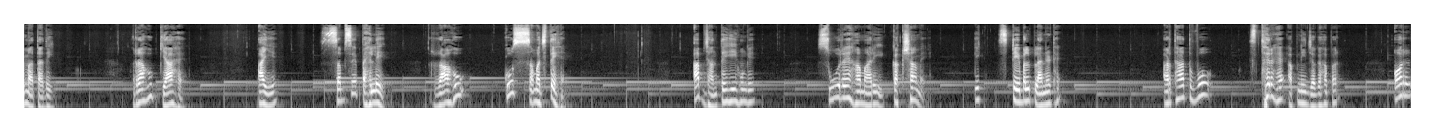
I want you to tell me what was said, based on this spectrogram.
माता दी। राहु क्या है? आइए, सबसे पहले राहु को समझते हैं। आप जानते ही होंगे, सूर्य हमारी कक्षा में एक स्टेबल प्लैनेट है। अर्थात वो स्थिर है अपनी जगह पर, और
